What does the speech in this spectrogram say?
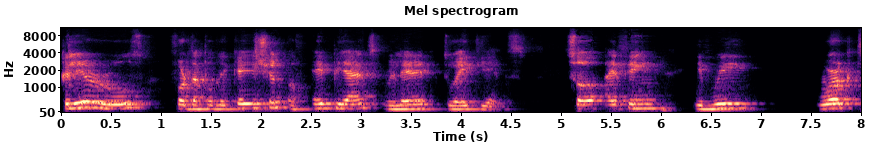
clear rules for the publication of APIs related to ATMs. So I think if we worked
